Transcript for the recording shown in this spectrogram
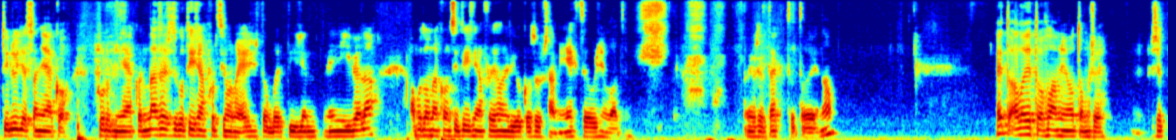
tí ľudia sa nejako, furt nejako, na začiatku týždňa furt si hovorím, že to bude týždeň, není ich veľa. A potom na konci týždňa Fred hovorí, že už sa mi nechce, už nevládzem. Takže takto to je, no. Je to, ale je to hlavne o tom, že, že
